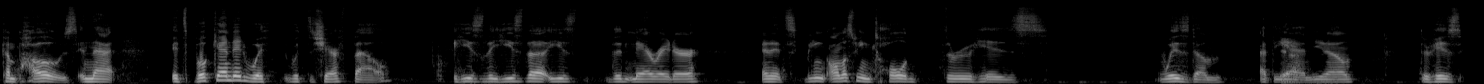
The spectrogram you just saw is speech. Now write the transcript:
composed in that it's bookended with with the sheriff Bell. He's the he's the he's the narrator, and it's being almost being told through his wisdom at the Yeah. end. You know, through his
